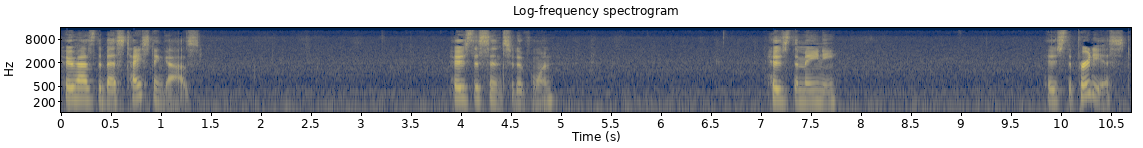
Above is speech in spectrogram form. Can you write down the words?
Who has the best tasting guys? Who's the sensitive one? Who's the meanie? Who's the prettiest?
